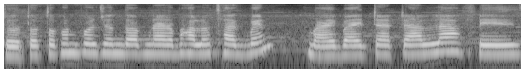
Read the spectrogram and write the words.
তো ততক্ষণ পর্যন্ত আপনারা ভালো থাকবেন। বাই বাই টাটা, আল্লাহ হাফেজ।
